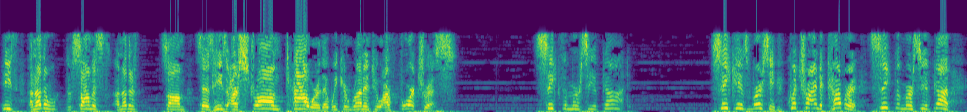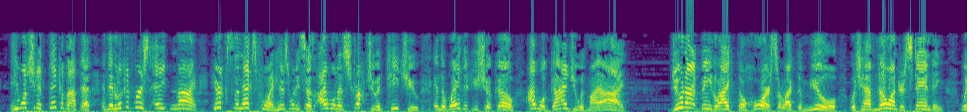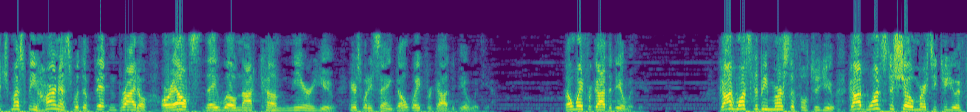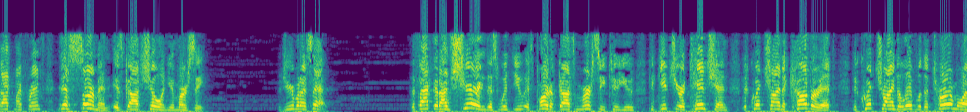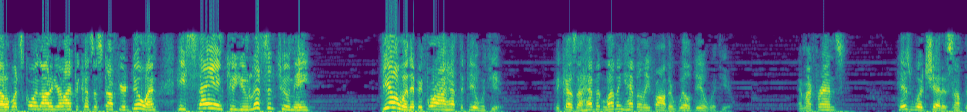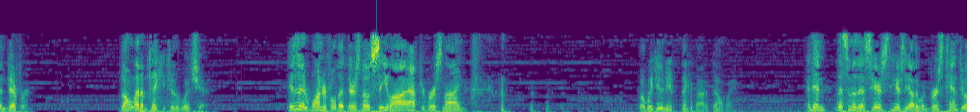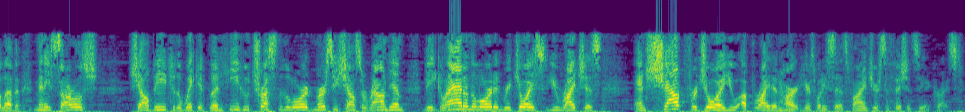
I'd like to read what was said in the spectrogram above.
He's another the psalmist another psalm says he's our strong tower that we can run into, our fortress. Seek the mercy of God. Seek His mercy. Quit trying to cover it. Seek the mercy of God. He wants you to think about that. And then look at verse 8 and 9. Here's the next point. Here's what he says. I will instruct you and teach you in the way that you should go. I will guide you with my eye. Do not be like the horse or like the mule, which have no understanding, which must be harnessed with a bit and bridle, or else they will not come near you. Here's what he's saying. Don't wait for God to deal with you. Don't wait for God to deal with you. God wants to be merciful to you. God wants to show mercy to you. In fact, my friends, this sermon is God showing you mercy. Did you hear what I said? The fact that I'm sharing this with you is part of God's mercy to you to get your attention, to quit trying to cover it, to quit trying to live with the turmoil of what's going on in your life because of stuff you're doing. He's saying to you, listen to me, deal with it before I have to deal with you. Because a loving Heavenly Father will deal with you. And my friends, his woodshed is something different. Don't let him take you to the woodshed. Isn't it wonderful that there's no Selah after verse 9? but we do need to think about it, don't we? And then listen to this. Here's, here's the other one. Verse 10 through 11. Many sorrows sh- shall be to the wicked, but he who trusts in the Lord, mercy shall surround him. Be glad in the Lord and rejoice, you righteous and shout for joy, you upright in heart. Here's what he says Find your sufficiency in Christ.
